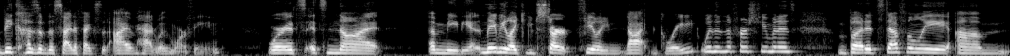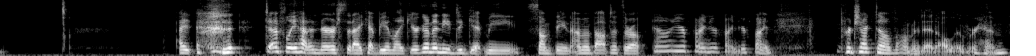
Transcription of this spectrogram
because of the side effects that I've had with morphine, where it's it's not immediate. Maybe like you start feeling not great within the first few minutes, but it's definitely um I definitely had a nurse that I kept being like, "You're gonna need to get me something. I'm about to throw up." Oh, you're fine. You're fine. You're fine. Projectile vomited all over him.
